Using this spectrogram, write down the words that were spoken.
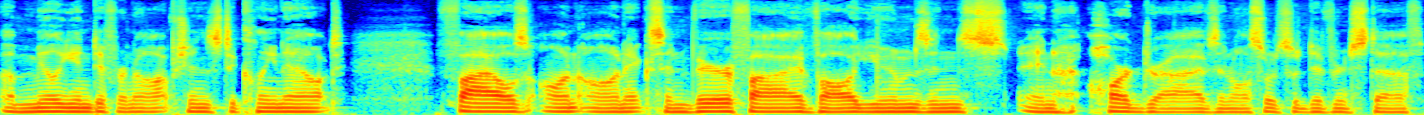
a million different options to clean out files on Onyx and verify volumes and, and hard drives and all sorts of different stuff.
